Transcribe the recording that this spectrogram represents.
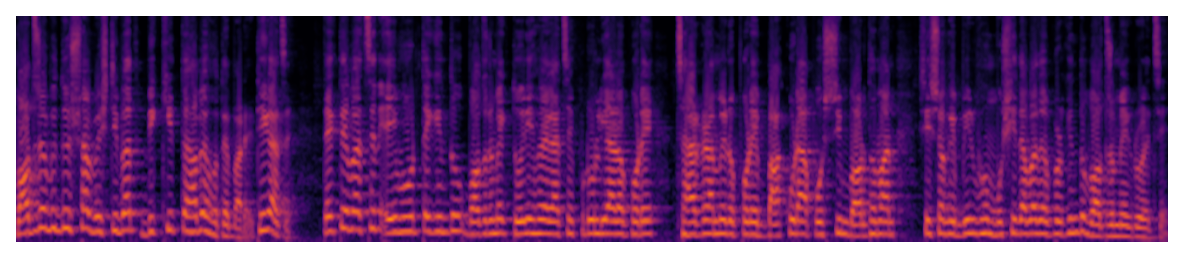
বজ্রবিদ্যুৎ সহ বৃষ্টিপাত বিক্ষিপ্তভাবে হতে পারে। ঠিক আছে? দেখতে পাচ্ছেন এই মুহূর্তে কিন্তু বজ্রমেঘ তৈরি হয়ে গেছে পুরুলিয়ার ওপরে, ঝাড়গ্রামের ওপরে, বাঁকুড়া, পশ্চিম বর্ধমান, সেই সঙ্গে বীরভূম, মুর্শিদাবাদের ওপর কিন্তু বজ্রমেঘ রয়েছে।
